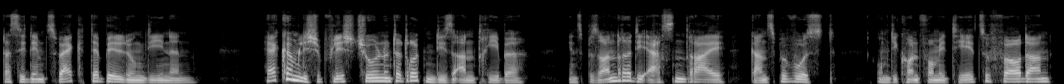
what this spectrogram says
dass sie dem Zweck der Bildung dienen. Herkömmliche Pflichtschulen unterdrücken diese Antriebe, insbesondere die ersten drei, ganz bewusst, um die Konformität zu fördern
